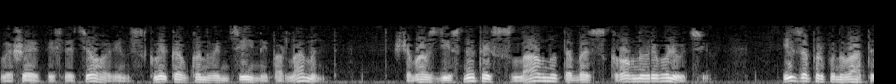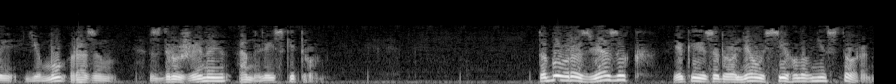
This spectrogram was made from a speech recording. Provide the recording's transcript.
Лише після цього він скликав конвенційний парламент, що мав здійснити славну та безкровну революцію і запропонувати йому разом з дружиною англійський трон. То був розв'язок, який задовольняв усі головні сторони.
